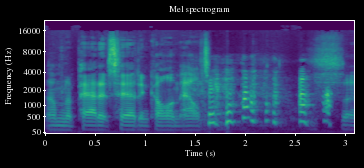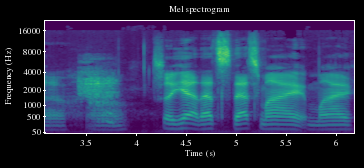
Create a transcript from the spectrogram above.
I'm gonna pat its head and call him Altie so uh, so yeah that's that's my my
